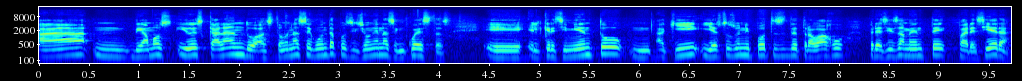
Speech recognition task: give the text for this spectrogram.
ha, mm, digamos, ido escalando hasta una segunda posición en las encuestas. Eh, el crecimiento mm, aquí, y esto es una hipótesis de trabajo, precisamente pareciera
